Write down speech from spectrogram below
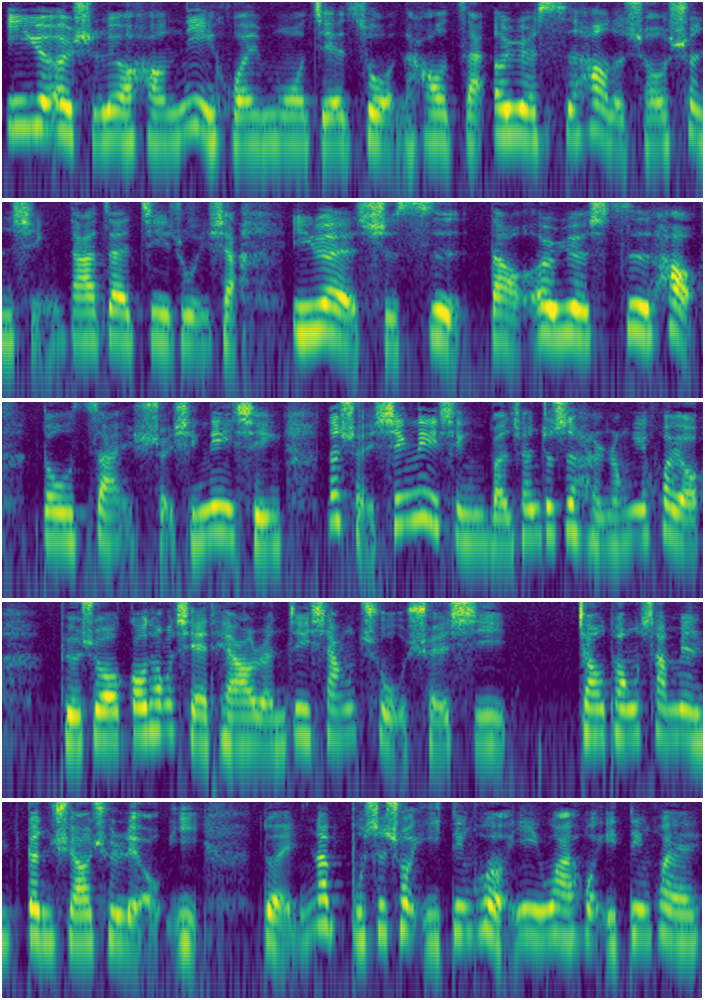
一月二十六号逆回摩羯座，然后在二月四号的时候顺行。大家再记住一下，一月十四到二月四号都在水星逆行。那水星逆行本身就是很容易会有。比如说沟通协调、人际相处、学习、交通上面更需要去留意。对，那不是说一定会有意外，或一定会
